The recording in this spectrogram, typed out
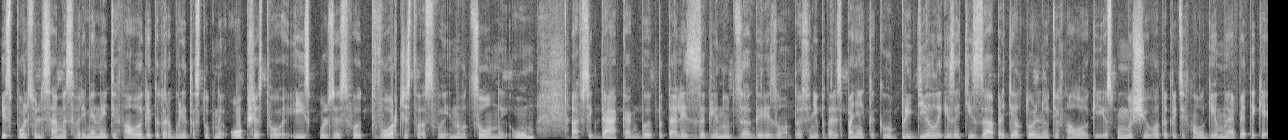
использовали самые современные технологии, которые были доступны обществу, и используя свое творчество, свой инновационный ум, а, всегда как бы пытались заглянуть за горизонт. То есть они пытались понять, каковы пределы и зайти за предел той или иной технологии. И с помощью вот этой технологии мы опять-таки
